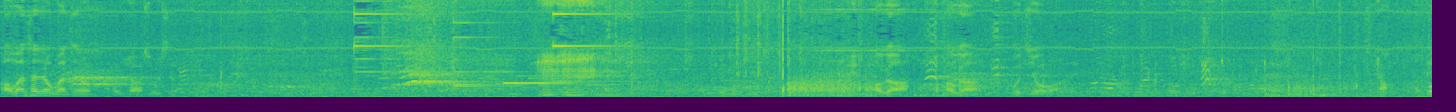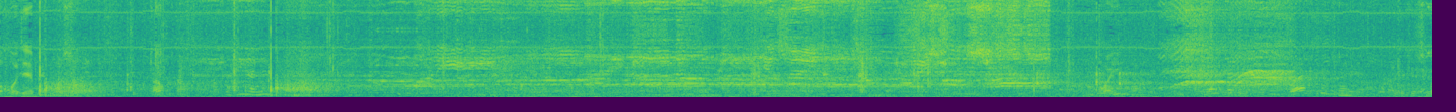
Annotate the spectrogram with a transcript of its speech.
好，完成任务，完成任务，回去好休息了。浩哥，浩哥，火鸡有吧？好，我火箭也被没收了。等会儿，等。喂，喂，喂，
